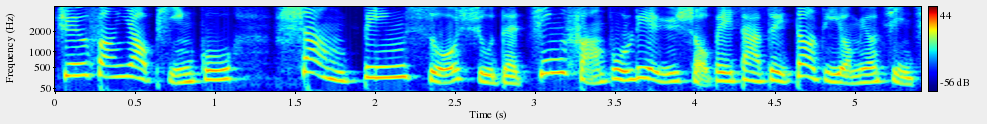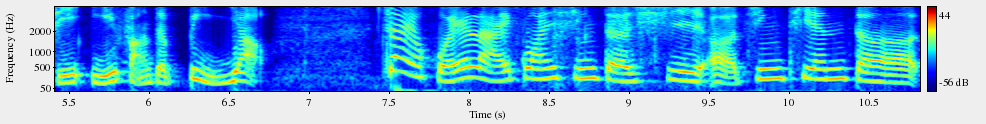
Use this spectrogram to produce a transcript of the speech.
军方要评估上兵所属的经防部列于守备大队，到底有没有紧急移防的必要？再回来关心的是，呃，今天的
